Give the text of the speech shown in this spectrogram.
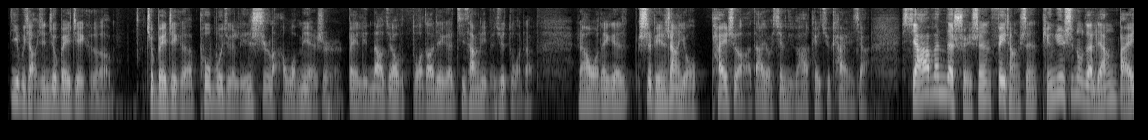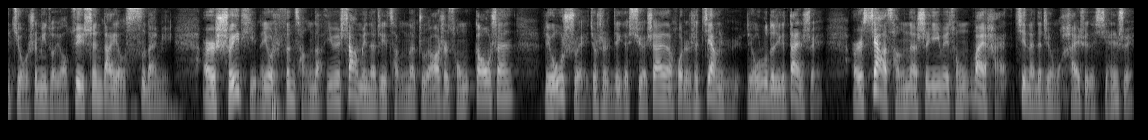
一不小心就被这个就被这个瀑布就给淋湿了。我们也是被淋到，就要躲到这个机舱里面去躲着。然后我那个视频上有拍摄，大家有兴趣的话可以去看一下。峡湾的水深非常深，平均深度在两百九十米左右，最深大概有四百米。而水体呢又是分层的，因为上面的这层呢主要是从高山流水，就是这个雪山啊或者是降雨流入的这个淡水，而下层呢是因为从外海进来的这种海水的咸水。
